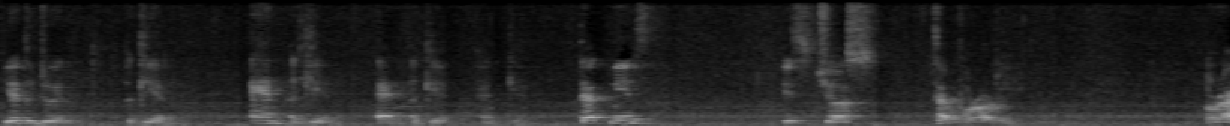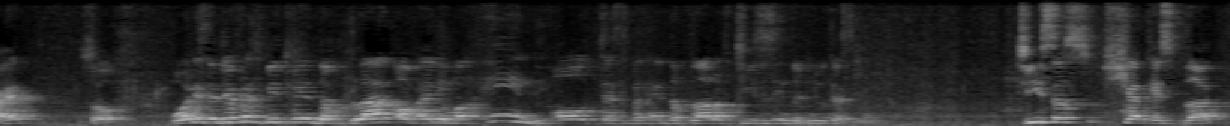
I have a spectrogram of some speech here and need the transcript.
He had to do it again, and again, and again, and again. That means it's just temporary. Alright? So, what is the difference between the blood of animal in the Old Testament and the blood of Jesus in the New Testament? Jesus shed his blood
